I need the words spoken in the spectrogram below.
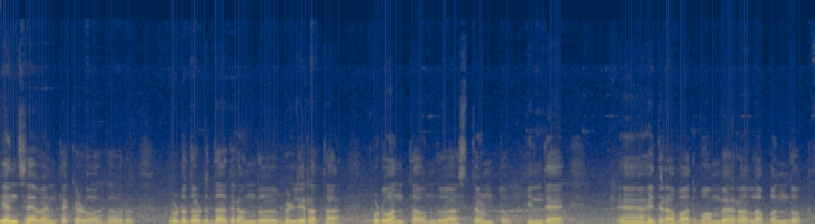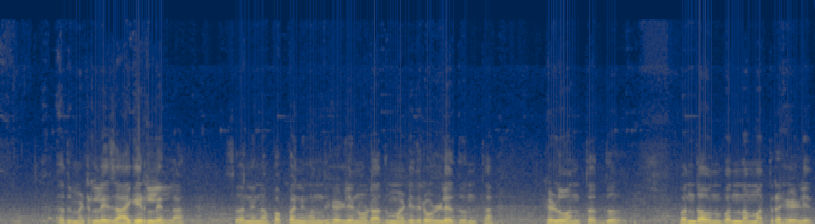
ಏನು ಸೇವೆ ಅಂತ ಕೇಳುವಾಗ ಅವರು ದೊಡ್ಡ ದೊಡ್ಡದಾದರೆ ಒಂದು ಬೆಳ್ಳಿ ರಥ ಕೊಡುವಂಥ ಒಂದು ವ್ಯವಸ್ಥೆ ಉಂಟು. ಹಿಂದೆ ಹೈದರಾಬಾದ್, ಬಾಂಬೆ ಅವರೆಲ್ಲ ಬಂದು ಅದು ಮೆಟ್ರಲೈಸ್ ಆಗಿರಲಿಲ್ಲ. ಸೊ, ನಿನ್ನ ಪಪ್ಪನಿಗೊಂದು ಹೇಳಿ ನೋಡು, ಅದು ಮಾಡಿದರೆ ಒಳ್ಳೆಯದು ಅಂತ ಹೇಳುವಂಥದ್ದು ಬಂದು ಅವನು ಬಂದು ನಮ್ಮ ಹತ್ರ ಹೇಳಿದ.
